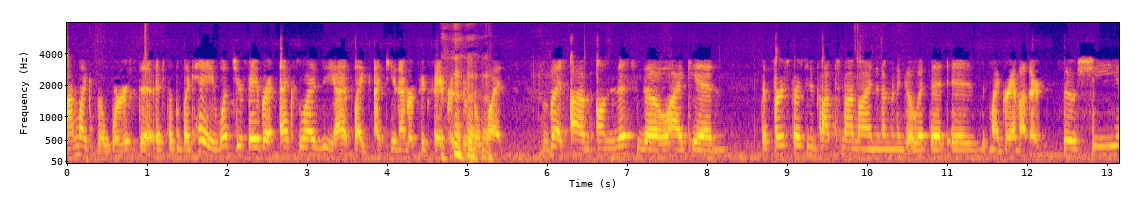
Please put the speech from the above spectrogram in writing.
I'm like the worst. At, if someone's like, "Hey, what's your favorite X, Y, Z?" I like, I can't ever pick favorites. There's the one. But um, on this though, I can. The first person who popped to my mind, and I'm going to go with it, is my grandmother. So she,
